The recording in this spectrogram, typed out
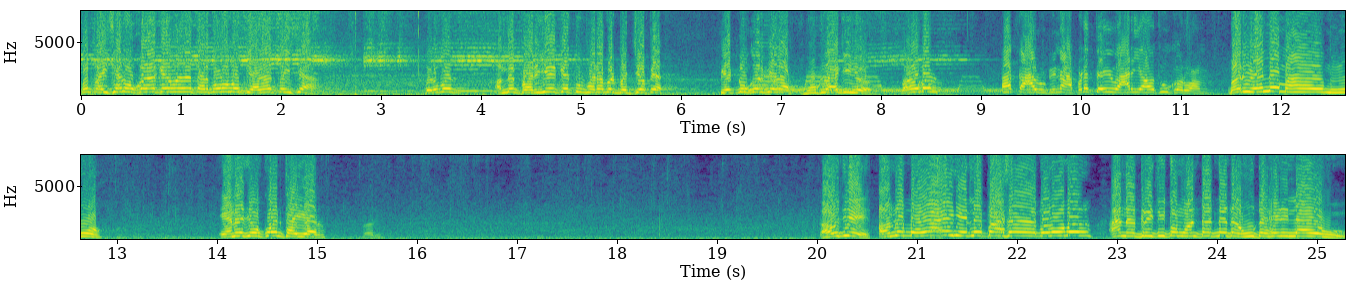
પણ પૈસા રોકડા કહેવાના તાર બરોબર પહેલા જ પૈસા. બરોબર? અમે ભરીએ કે તું ફટાફટ ભજીયા પે પેટનું કર પેલા ભૂખ લાગી છે. બરોબર? આ કાલ ઉઠીને આપણે તે વારી આવ શું કરવાનું? બરું એને મા મુઓ. એના જેવું કોણ થાય યાર? ભાવજી અમને બયા આવી ને એટલે પાછા બરોબર? આ નગરીથી તો મોનતા જ નતા હું ટહેડી લાવ્યો હું.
